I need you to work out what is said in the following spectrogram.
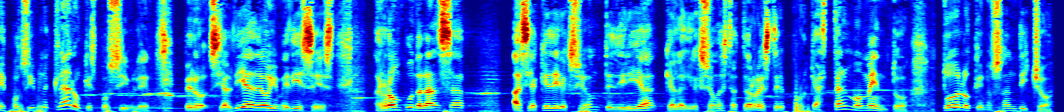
¿es posible? Claro que es posible. Pero si al día de hoy me dices, rompo una lanza, ¿hacia qué dirección? Te diría que a la dirección extraterrestre, porque hasta el momento todo lo que nos han dicho,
